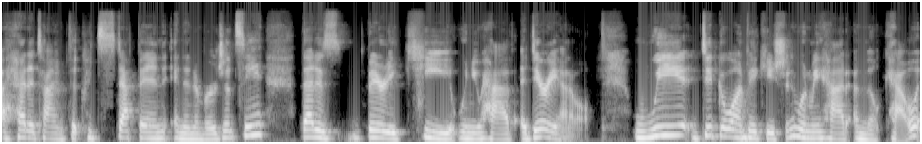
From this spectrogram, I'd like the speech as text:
ahead of time that could step in in an emergency. That is very key when you have a dairy animal. We did go on vacation when we had a milk cow,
